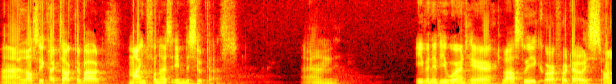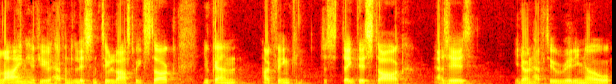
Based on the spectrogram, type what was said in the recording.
Uh, last week I talked about mindfulness in the suttas, and even if you weren't here last week, or for those online, if you haven't listened to last week's talk, you can, I think, just take this talk as is. You don't have to really know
